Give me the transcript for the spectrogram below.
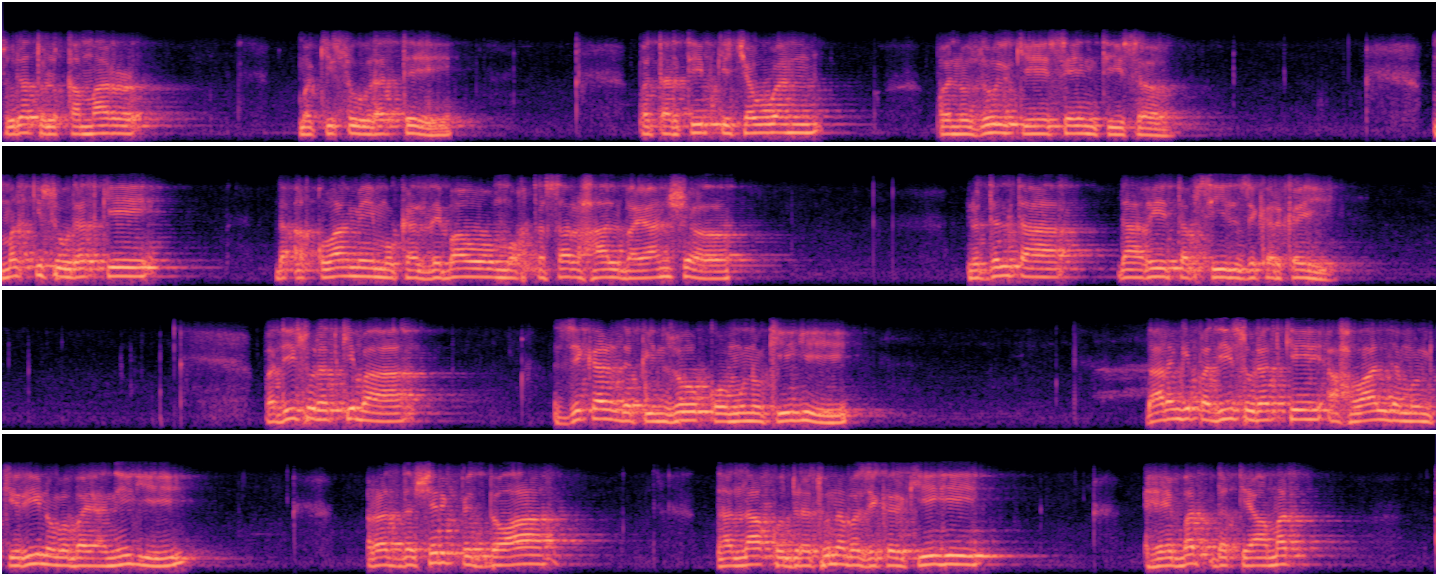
سورة القمر مکی سورت تے په ترتیب کې 54 په نزول کې 37 مخکی صورت کې د اقوام مکذبه او مختصر حال بیان شو نو دلته دا غي تفصیل ذکر کړي په دې صورت کې با ذکر د پینزو قومونو کیږي دارنګي په دې صورت کې احوال د منکرین او بیانېږي رد شرک په دعا د الله قدرتونه به ذکر کیږي هیبت د قیامت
